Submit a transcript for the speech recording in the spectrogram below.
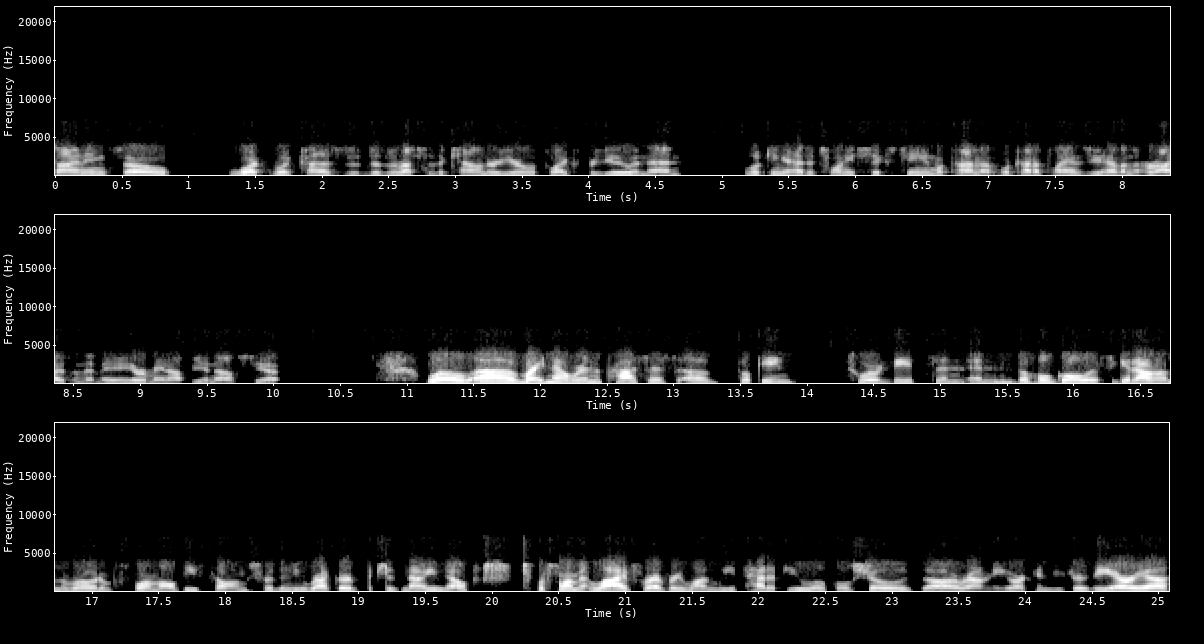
signings. So what what kind of does the rest of the calendar year look like for you? And then looking ahead to 2016, what kind of what kind of plans do you have on the horizon that may or may not be announced yet? Well, uh, right now we're in the process of booking tour dates and and the whole goal is to get out on the road and perform all these songs for the new record which is now you know to perform it live for everyone. We've had a few local shows uh, around new york and new jersey area.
